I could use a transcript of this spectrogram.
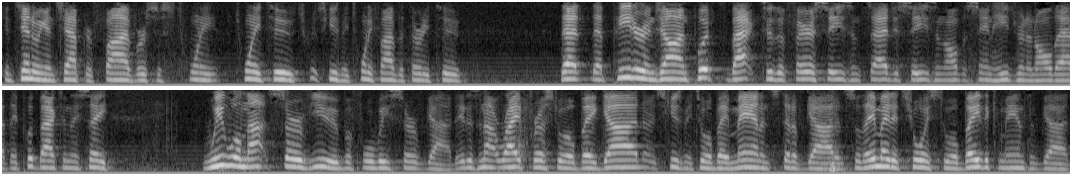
continuing in chapter 5, verses 20, 22, excuse me, 25 to 32, that, that Peter and John put back to the Pharisees and Sadducees and all the Sanhedrin and all that, they put back to them, they say, we will not serve you before we serve God. It is not right for us to obey God, excuse me, to obey man instead of God. And so they made a choice to obey the commands of God.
